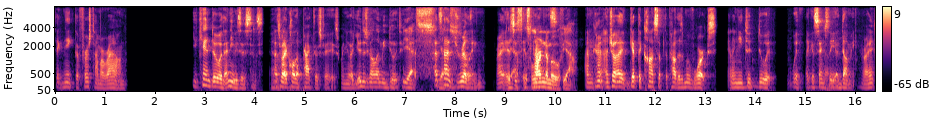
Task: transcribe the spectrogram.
technique the first time around. You can't do it with any resistance. Yeah. That's what I call the practice phase. When you're like, you're just gonna let me do it to you. Yes. That's yes. not drilling, right? It's yes. just it's, it's learn to move. Yeah. I'm kind of, I'm trying to get the concept of how this move works, and I need to do it with like essentially a dummy, right?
